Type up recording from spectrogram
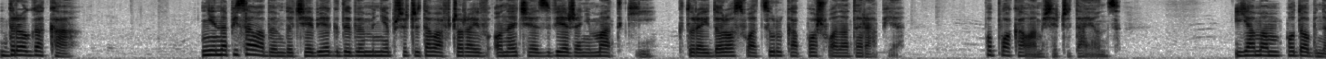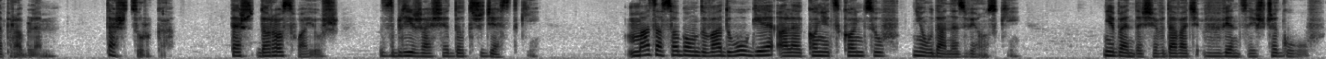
Droga K. Nie napisałabym do ciebie, gdybym nie przeczytała wczoraj w Onecie zwierzeń matki, której dorosła córka poszła na terapię. Popłakałam się czytając. Ja mam podobny problem. Też córka. Też dorosła już. Zbliża się do trzydziestki. Ma za sobą dwa długie, ale koniec końców nieudane związki. Nie będę się wdawać w więcej szczegółów.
